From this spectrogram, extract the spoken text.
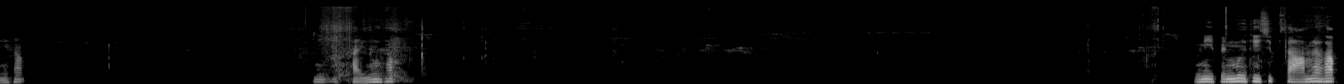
นี่ครับ นี่อีกไข่นึงครับ นี่เป็นมือที่สิบสามแล้วครับ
